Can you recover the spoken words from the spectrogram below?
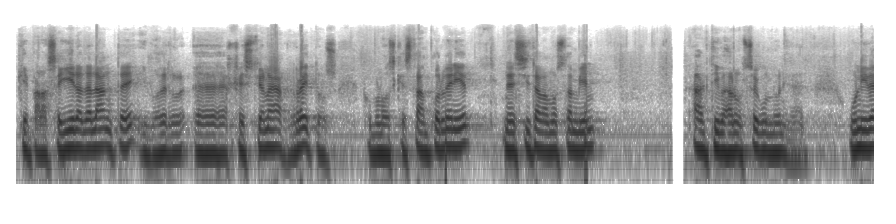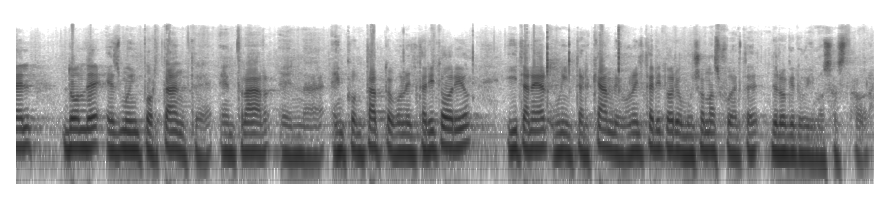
que para seguir adelante y poder eh, gestionar retos como los que están por venir, necesitábamos también activar un segundo nivel. Un nivel donde es muy importante entrar en, eh, en, contacto con el territorio y tener un intercambio con el territorio mucho más fuerte de lo que tuvimos hasta ahora.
